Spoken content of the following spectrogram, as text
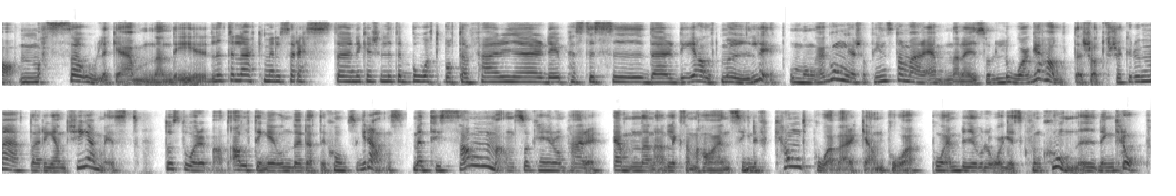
ja, massa olika ämnen. Det är lite läkemedelsrester, det är kanske lite båtbottenfärger, det är pesticider, det är allt möjligt. Och många gånger så finns de här ämnena i så låga halter så att försöker du mäta rent kemiskt då står det bara att allting är under detektionsgräns. Men tillsammans så kan ju de här ämnena liksom ha en signifikant påverkan på, på en biologisk funktion i din kropp.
